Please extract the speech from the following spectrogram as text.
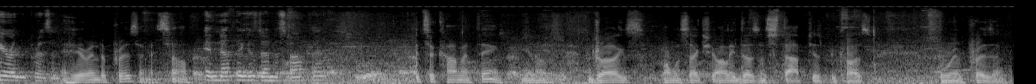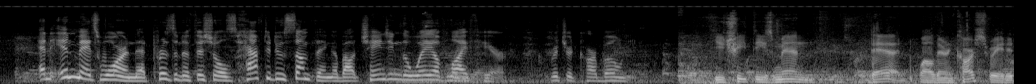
Here in the prison. here in the prison itself. And nothing is done to stop that? It's a common thing, you know. Drugs, homosexuality doesn't stop just because we're in prison. And inmates warn that prison officials have to do something about changing the way of life here. Richard Carboni. You treat these men bad while they're incarcerated.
